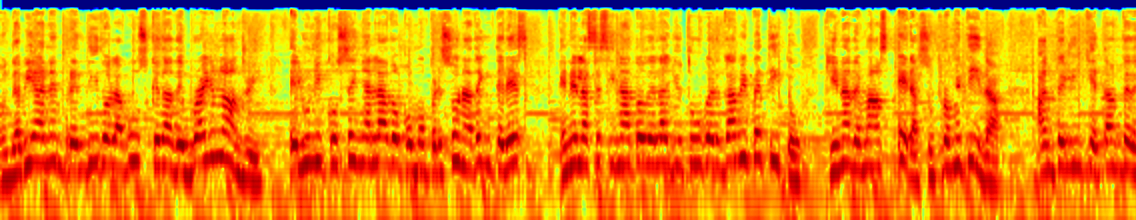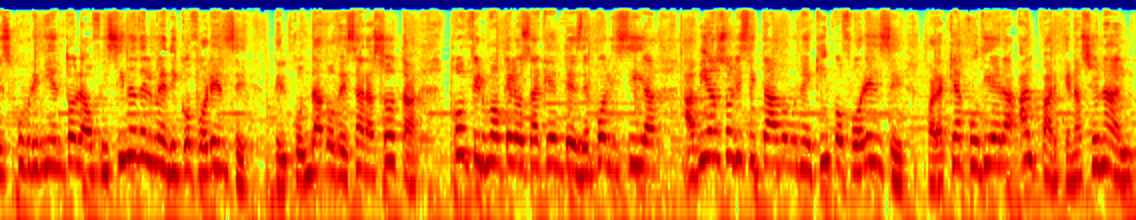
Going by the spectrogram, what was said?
donde habían emprendido la búsqueda de Brian Laundrie, el único señalado como persona de interés en el asesinato de la youtuber Gaby Petito, quien además era su prometida. Ante el inquietante descubrimiento, la oficina del médico forense del condado de Sarasota confirmó que los agentes de policía habían solicitado un equipo forense para que acudiera al Parque Nacional.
